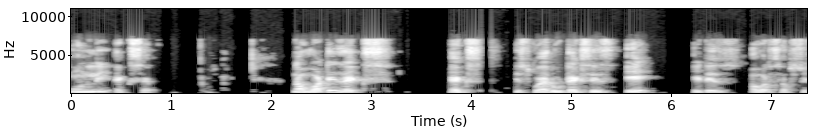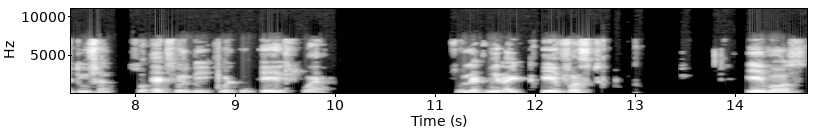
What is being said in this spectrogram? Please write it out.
only accept. Now what is x? x square root x is a. It is our substitution. So x will be equal to a square. So let me write a first. a was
